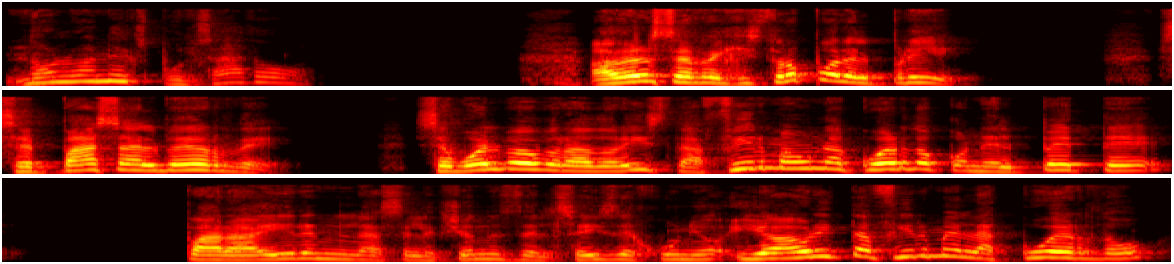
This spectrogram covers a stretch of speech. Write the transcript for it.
no lo han expulsado. A ver, se registró por el PRI, se pasa al verde, se vuelve obradorista, firma un acuerdo con el PT para ir en las elecciones del 6 de junio y ahorita firma el acuerdo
